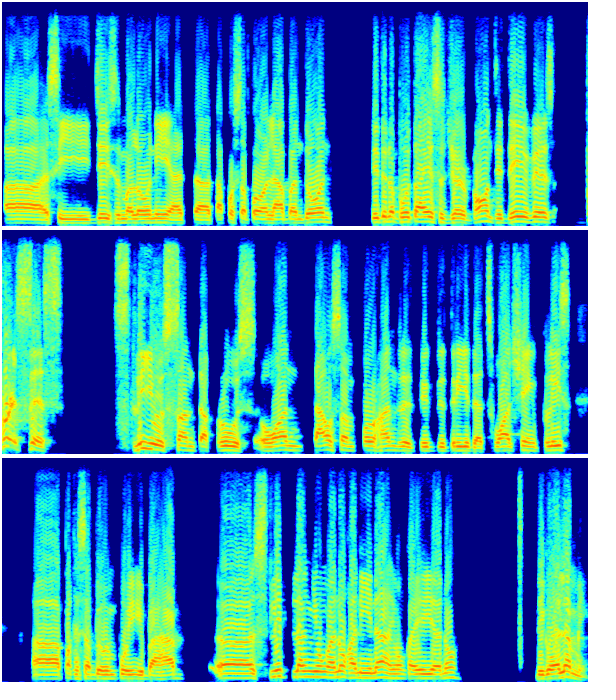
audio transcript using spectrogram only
uh, si Jason Maloney at uh, tapos na po ang laban doon. Dito na po tayo sa Gervonta Davis versus Leo Santa Cruz. 1,453 that's watching. Please, uh, pakisabihin po yung iba ha. Uh, sleep lang yung ano kanina, yung kay ano. Hindi ko alam eh.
